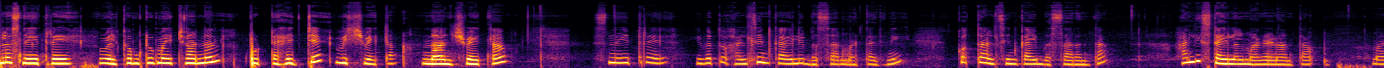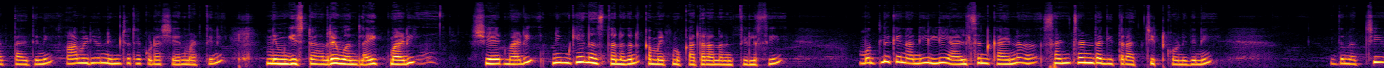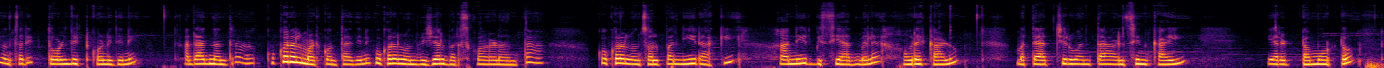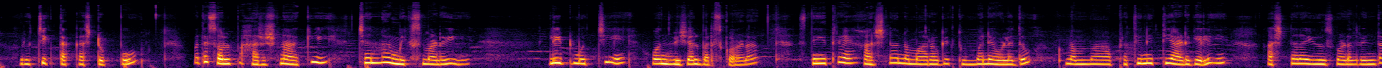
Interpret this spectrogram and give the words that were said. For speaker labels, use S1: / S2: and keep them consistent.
S1: Hello ಸ್ನೇಹಿತರೆ welcome to my channel ಪುಟ್ಟ ಹೆಜ್ಜೆ, ವಿಶ್ವೇತಾ. ನಾನು ಶ್ವೇತಾ. ಸ್ನೇಹಿತರೆ, ಇವತ್ತು ಹಲಸಿನಕಾಯಲ್ಲಿ ಬಸ್ಸಾರು ಮಾಡ್ತಾಯಿದ್ದೀನಿ ಕೊತ್ತ ಹಲಸಿನಕಾಯಿ ಬಸ್ಸಾರು ಅಂತ. ಹಳ್ಳಿ ಸ್ಟೈಲಲ್ಲಿ ಮಾಡೋಣ ಅಂತ ಮಾಡ್ತಾಯಿದ್ದೀನಿ ಆ ವಿಡಿಯೋ ನಿಮ್ಮ ಜೊತೆ ಕೂಡ ಶೇರ್ ಮಾಡ್ತೀನಿ. ನಿಮಗಿಷ್ಟ ಆದರೆ ಒಂದು ಲೈಕ್ ಮಾಡಿ ಶೇರ್ ಮಾಡಿ. ನಿಮ್ಗೇನು ಅನಿಸ್ತು ಅನ್ನೋದನ್ನು ಕಮೆಂಟ್ ಮುಖಾಂತರ ನನಗೆ ತಿಳಿಸಿ. ಮೊದಲಿಗೆ ನಾನು ಇಲ್ಲಿ ಹಲಸಿನಕಾಯಿನ ಸಣ್ಣ ಸಣ್ಣದಾಗಿ ಈ ಥರ ಹಚ್ಚಿಟ್ಕೊಂಡಿದ್ದೀನಿ. ಇದನ್ನು ಹಚ್ಚಿ ಒಂದು ಸರಿ ತೊಳೆದಿಟ್ಕೊಂಡಿದ್ದೀನಿ. ಅದಾದ ನಂತರ ಕುಕ್ಕರಲ್ಲಿ ಮಾಡ್ಕೊತಾ ಇದ್ದೀನಿ. ಕುಕ್ಕರಲ್ಲಿ ಒಂದು ವಿಷಲ್ ಬರ್ಸ್ಕೊಳ್ಳೋಣ ಅಂತ. ಕುಕ್ಕರಲ್ಲಿ ಒಂದು ಸ್ವಲ್ಪ ನೀರು ಹಾಕಿ, ಆ ನೀರು ಬಿಸಿ ಆದಮೇಲೆ ಅವರೆಕಾಳು ಮತ್ತು ಹಚ್ಚಿರುವಂಥ ಹಳಸಿನಕಾಯಿ ಎರಡು ಟೊಮೊಟೊ, ರುಚಿಗೆ ತಕ್ಕಷ್ಟು ಉಪ್ಪು ಮತ್ತು ಸ್ವಲ್ಪ ಅರಿಶಿನ ಹಾಕಿ ಚೆನ್ನಾಗಿ ಮಿಕ್ಸ್ ಮಾಡಿ ಲಿಟ್ ಮುಚ್ಚಿ ಒಂದು ವಿಷಲ್ ಬರ್ಸ್ಕೊಳ್ಳೋಣ. ಸ್ನೇಹಿತರೆ ಅರಿಶಿನ ನಮ್ಮ ಆರೋಗ್ಯಕ್ಕೆ ತುಂಬಾ ಒಳ್ಳೆಯದು ನಮ್ಮ ಪ್ರತಿನಿತ್ಯ ಅಡುಗೆಲಿ ಅರಿಶಿನ ಯೂಸ್ ಮಾಡೋದ್ರಿಂದ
